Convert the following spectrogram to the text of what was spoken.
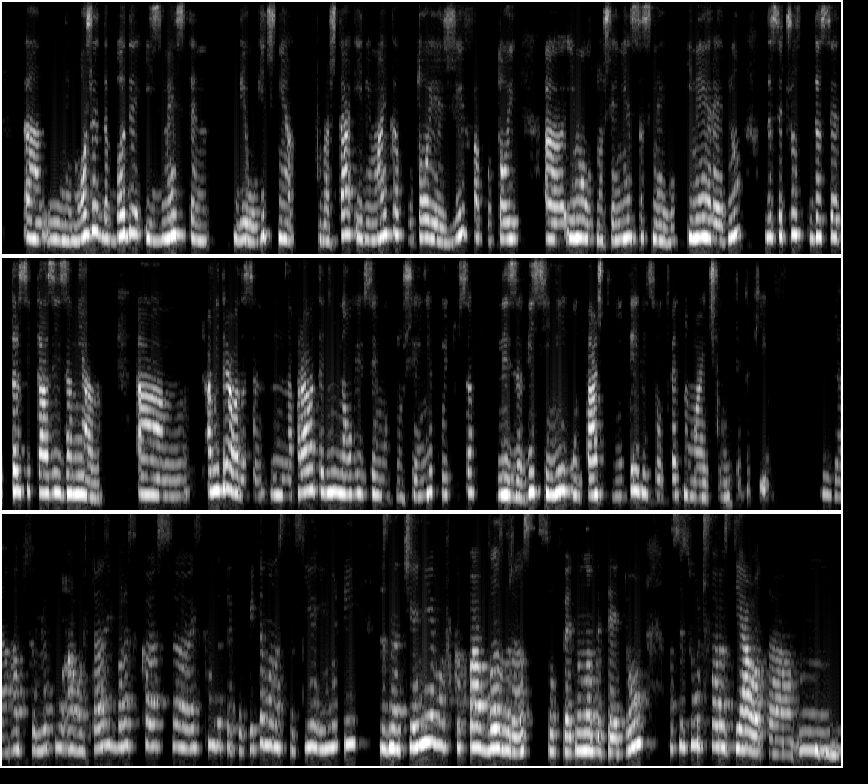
не може да бъде изместен биологичния баща или майка, ако той е жив, ако той а, има отношение с него. И не е редно да се, чувств, да се търси тази замяна. А, ами трябва да се направят едни нови взаимоотношения, които са независими от бащините или съответно майчините такива. Да, абсолютно. А в тази връзка аз искам да те попитам, Анастасия, има ли значение в каква възраст, съответно на детето, се случва раздялата?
